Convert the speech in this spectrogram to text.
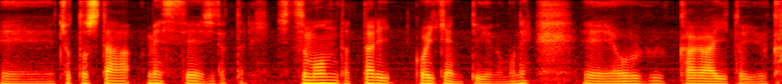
え、ちょっとしたメッセージだったり、質問だったり、ご意見っていうのもね、え、お伺いというか、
